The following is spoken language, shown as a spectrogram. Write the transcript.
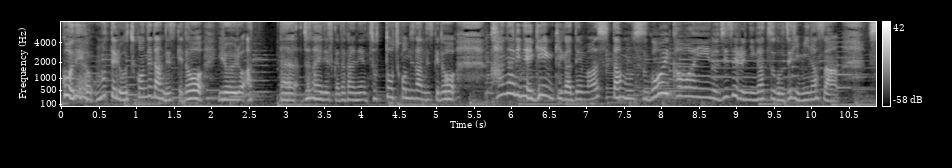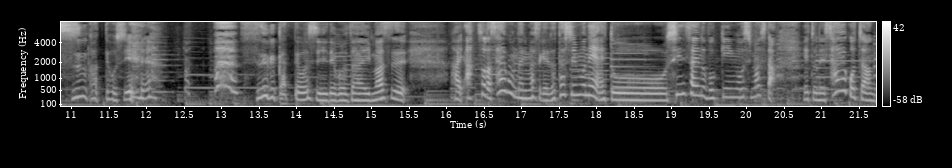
構ね、思ってる落ち込んでたんですけど、いろいろあって、たじゃないですかだからねちょっと落ち込んでたんですけどかなりね元気が出ましたもうすごい可愛いのジゼル2月号ぜひ皆さんすぐ買ってほしい すぐ買ってほしいでございますはい。あ、そうだ、最後になりましたけど、私もね、えっと、震災の募金をしました。えっとね、さやこちゃんっ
